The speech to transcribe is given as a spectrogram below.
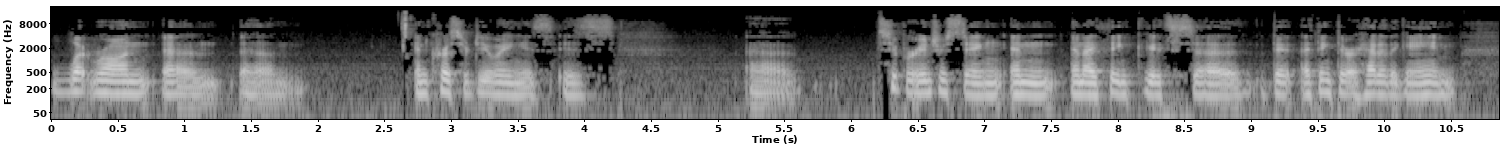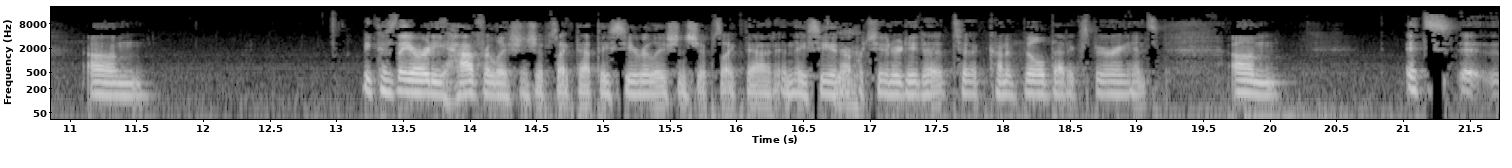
what Ron um, um, and Chris are doing is is uh, super interesting, and and I think it's uh, that I think they're ahead of the game. Um, because they already have relationships like that, they see relationships like that, and they see an Yeah. opportunity to to kind of build that experience. Um, it's uh,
